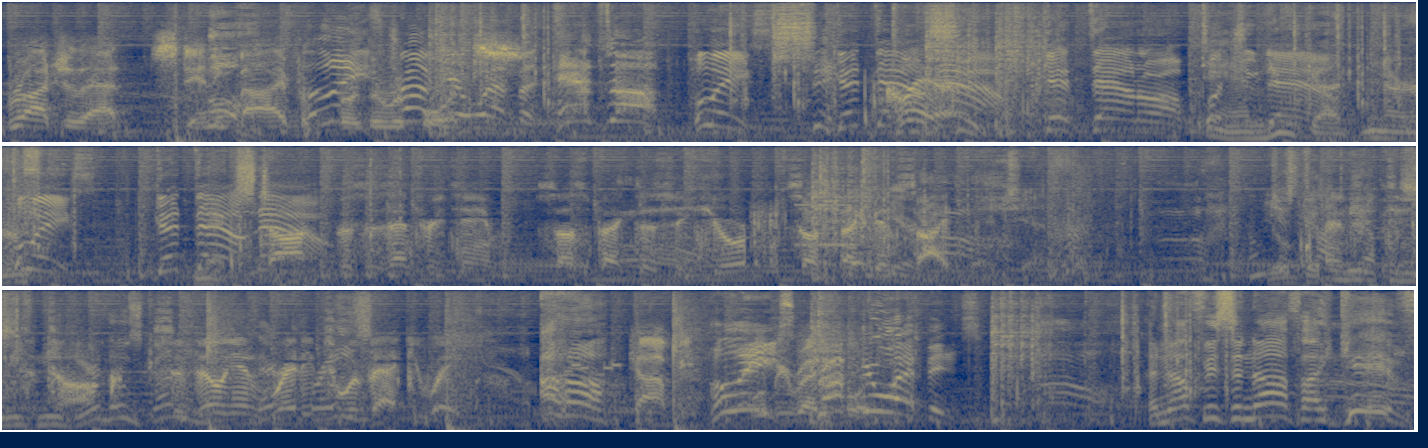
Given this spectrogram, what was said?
Roger that. Standing by for Police! further Drop your reports. weapon! Hands up! Police, get down Clear. now! Get down or I'll put Damn, you you down! got nerve. Police, get down now! Talk, this is entry team. Suspect is secure. Suspect inside. Don't just tie me up and leave me here. Those guns. Civilian they're ready to crazy. evacuate. Uh-huh. Copy. Police! We'll Drop your weapons! Enough is enough. I give.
